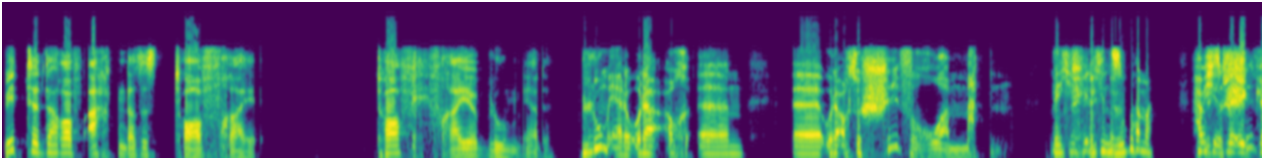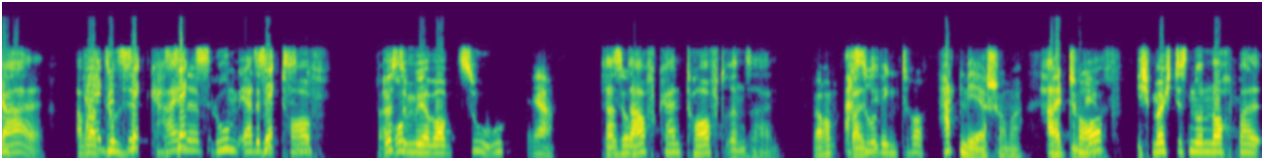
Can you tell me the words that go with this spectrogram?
bitte darauf achten, dass es torffrei. Torffreie Blumenerde. Blumenerde oder auch, ähm, äh, oder auch so Schilfrohrmatten. Bin ich, bin ich in den Supermarkt, habe ich Ist so mir Schilf- egal. Aber Geil, so bitte sechs- keine sechs- Blumenerde mit sechs- Torf. Hörst du Warum? mir überhaupt zu? Ja. Da Wieso? darf kein Torf drin sein. Warum? Ach Weil so, die- wegen Torf. Hatten wir ja schon mal. Weil Torf, wir. Ich möchte es nur noch mal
